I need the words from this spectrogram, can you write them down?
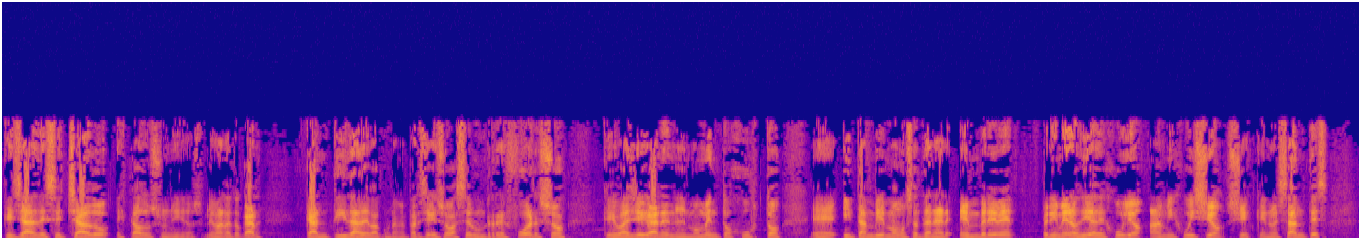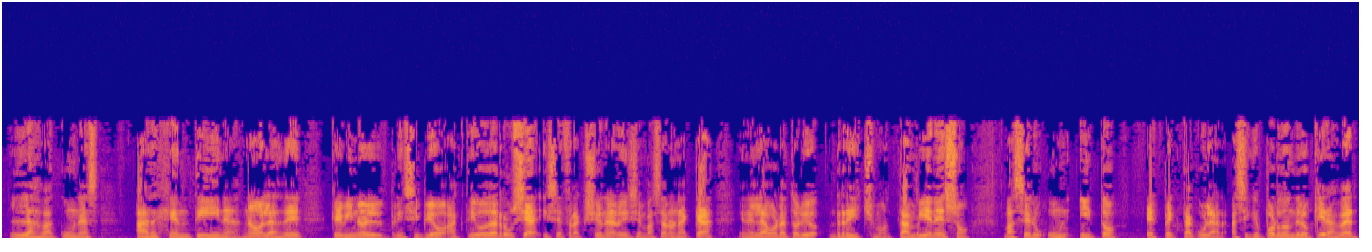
que ya ha desechado Estados Unidos. Le van a tocar cantidad de vacunas. Me parece que eso va a ser un refuerzo que va a llegar en el momento justo eh, y también vamos a tener en breve, primeros días de julio, a mi juicio, si es que no es antes, las vacunas argentinas, ¿no? Las de que vino el principio activo de Rusia y se fraccionaron y se envasaron acá en el laboratorio Richmond. También eso va a ser un hito espectacular. Así que por donde lo quieras ver,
